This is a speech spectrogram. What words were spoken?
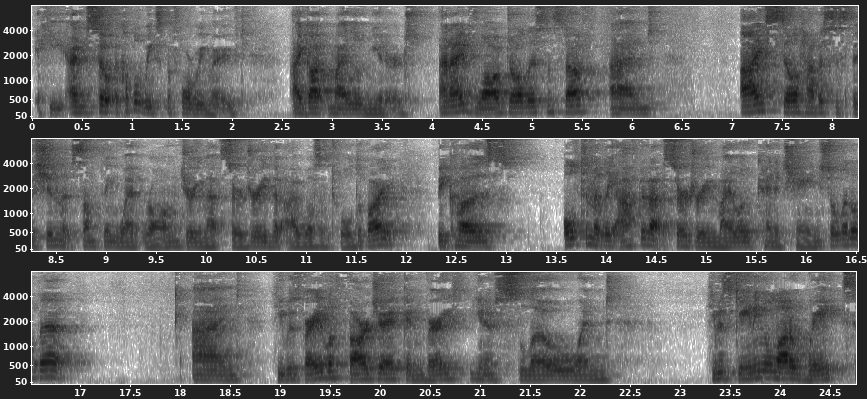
he and so a couple weeks before we moved, I got Milo neutered, and I had vlogged all this and stuff, and I still have a suspicion that something went wrong during that surgery that I wasn't told about, because ultimately after that surgery, Milo kind of changed a little bit, and he was very lethargic and very, you know, slow and he was gaining a lot of weight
